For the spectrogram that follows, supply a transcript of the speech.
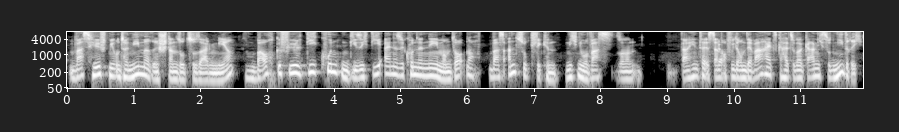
Was hilft mir unternehmerisch dann sozusagen mehr? Bauchgefühl, die Kunden, die sich die eine Sekunde nehmen, um dort noch was anzuklicken, nicht nur was, sondern dahinter ist dann ja. auch wiederum der Wahrheitsgehalt sogar gar nicht so niedrig.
